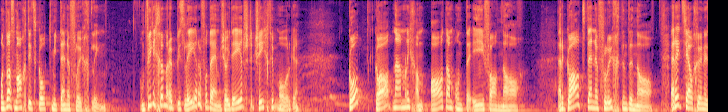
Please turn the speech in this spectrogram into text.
Und was macht jetzt Gott mit diesen Flüchtlingen? Und vielleicht können wir etwas lernen von dem, schon in der ersten Geschichte heute Morgen. Gott geht nämlich am Adam und der Eva nach. Er geht diesen Flüchtenden nach. Er hätte sie auch können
